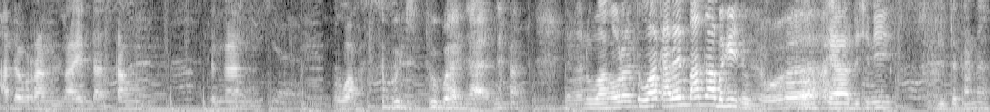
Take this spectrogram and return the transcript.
Ada orang lain datang dengan uang sebegitu banyaknya. dengan uang orang tua kalian bangga begitu Oh, Wah. ya di sini ditekan lah.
